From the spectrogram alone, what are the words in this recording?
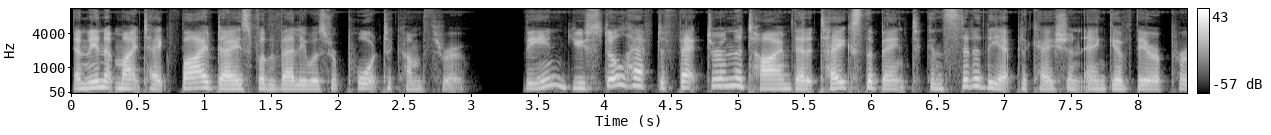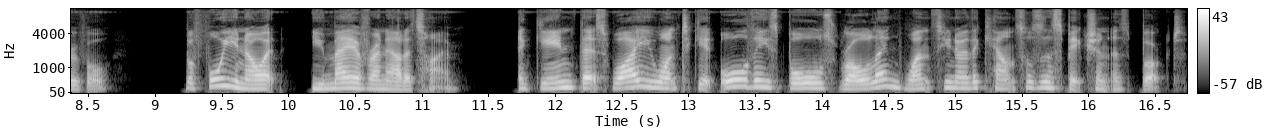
and then it might take 5 days for the valuer's report to come through. Then you still have to factor in the time that it takes the bank to consider the application and give their approval. Before you know it, you may have run out of time. Again, that's why you want to get all these balls rolling once you know the council's inspection is booked.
